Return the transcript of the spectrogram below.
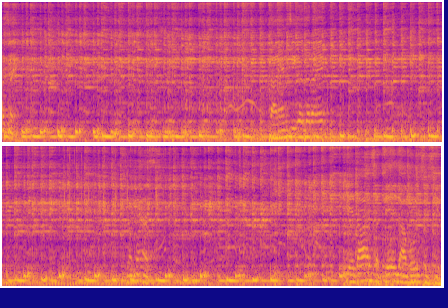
शाबास आहे टाळ्यांची गजर आहे. केदार सतेज अमोल सुशील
